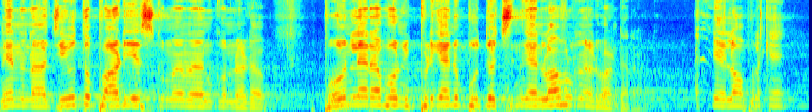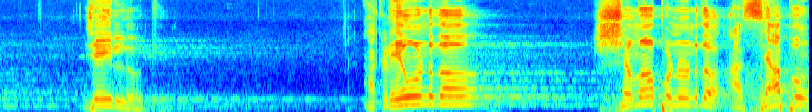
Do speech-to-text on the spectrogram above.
నేను నా జీవితం పాడు చేసుకున్నాను అనుకున్నాడు. పోన్లే పోను ఇప్పుడు కానీ బుద్ధి వచ్చింది కానీ లోపలికి నడవంటారు ఏ లోపలికే? జైల్లోకి. అక్కడ ఏముండదో? క్షమాపణ ఉండదు. ఆ శాపం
